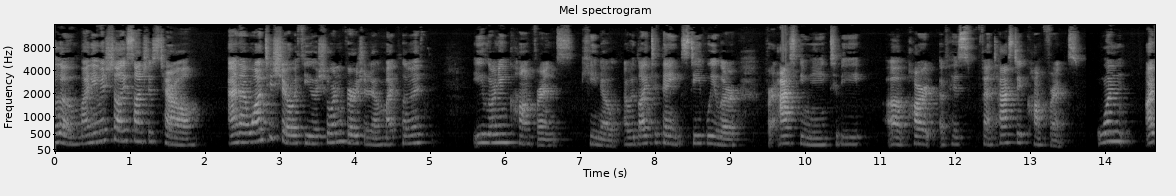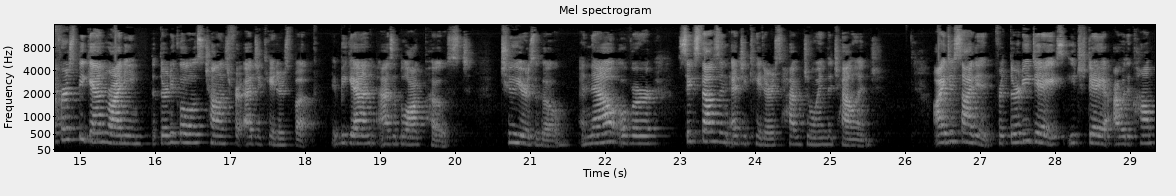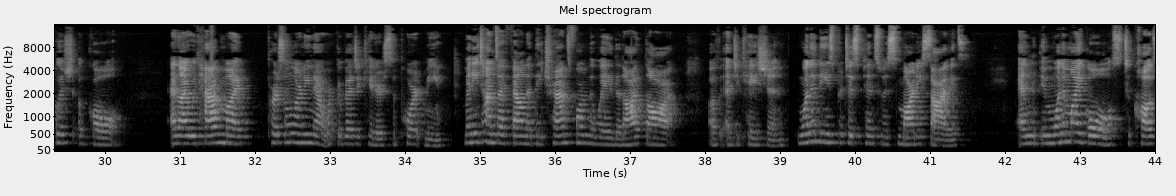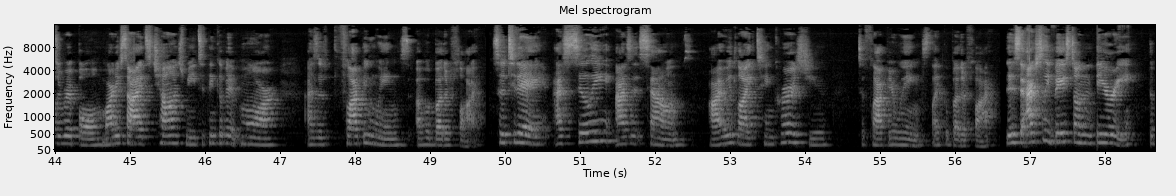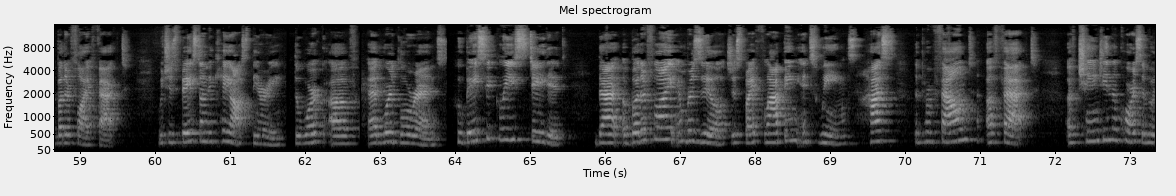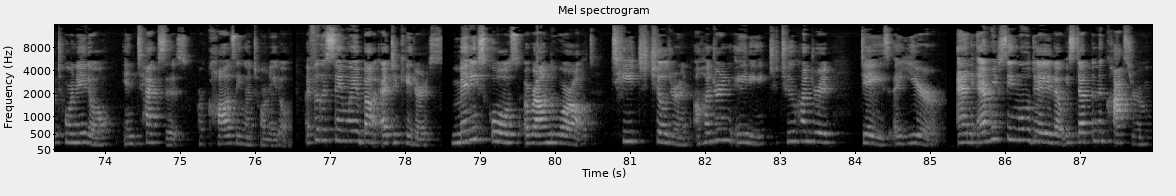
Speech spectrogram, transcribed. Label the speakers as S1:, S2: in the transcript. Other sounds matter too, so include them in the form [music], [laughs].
S1: Hello, my name is Shelly Sanchez Terrell, and I want to share with you a shortened version of my Plymouth e-learning conference keynote. I would like to thank Steve Wheeler for asking me to be a part of his fantastic conference. When I first began writing the 30 Goals Challenge for Educators book, it began as a blog post two years ago, and now over 6,000 educators have joined the challenge. I decided for 30 days, each day I would accomplish a goal, and I would have my personal learning network of educators support me. Many times I found that they transformed the way that I thought of education. One of these participants was Marty Sides, and in one of my goals to cause a ripple, Marty Sides challenged me to think of it more as the flapping wings of a butterfly. So today, as silly as it sounds, I would like to encourage you to flap your wings like a butterfly. This is actually based on theory, the butterfly effect, which is based on the chaos theory, the work of Edward Lorenz, who basically stated that a butterfly in Brazil, just by flapping its wings, has the profound effect of changing the course of a tornado in Texas or causing a tornado. I feel the same way about educators. Many schools around the world teach children 180 to 200 days a year. And every single day that we step in the classroom,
